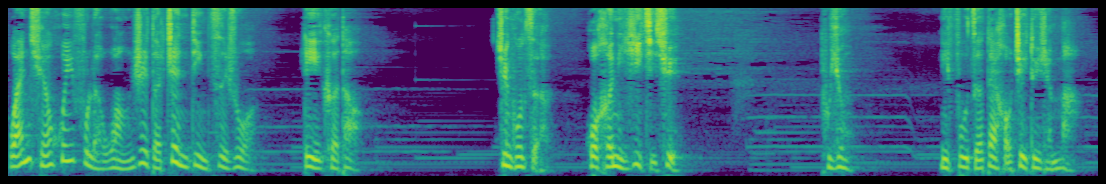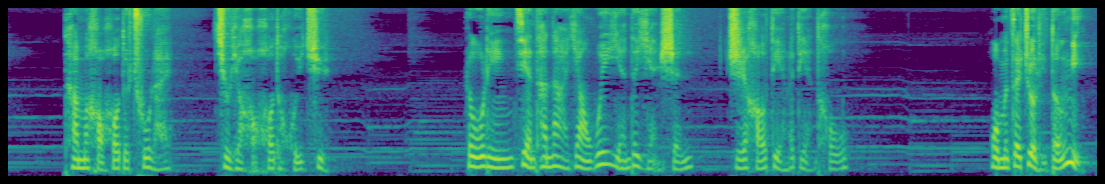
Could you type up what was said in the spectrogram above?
完全恢复了往日的镇定自若，立刻道：“君公子，我和你一起去。”不用，你负责带好这队人马，他们好好的出来，就要好好的回去。卢林见他那样威严的眼神，只好点了点头。我们在这里等你。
